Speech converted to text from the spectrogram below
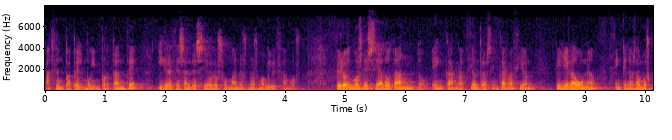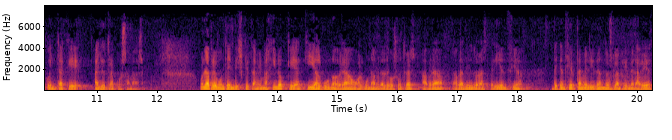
hace un papel muy importante y gracias al deseo los humanos nos movilizamos. Pero hemos deseado tanto, encarnación tras encarnación, que llega una en que nos damos cuenta que hay otra cosa más. Una pregunta indiscreta. Me imagino que aquí alguno habrá o alguna de vosotras habrá, habrá tenido la experiencia de que en cierta medida no es la primera vez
